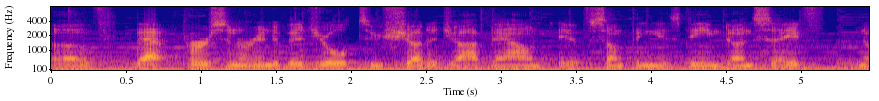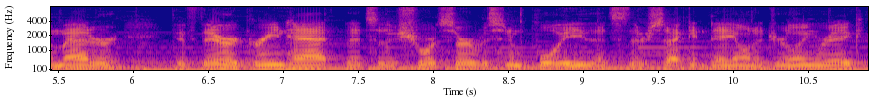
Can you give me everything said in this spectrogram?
of that person or individual to shut a job down if something is deemed unsafe. No matter if they're a green hat that's a short service employee that's their second day on a drilling rig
